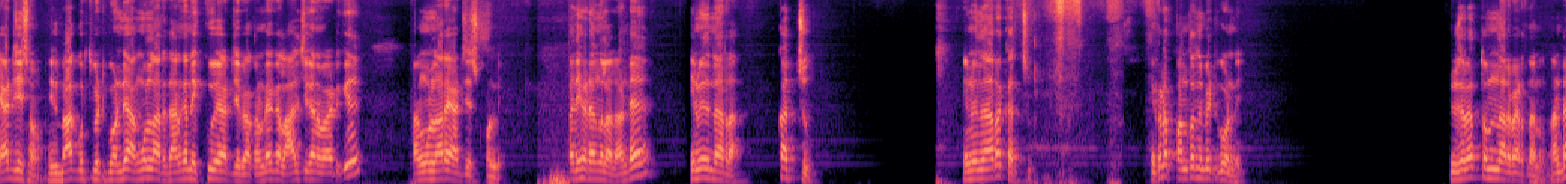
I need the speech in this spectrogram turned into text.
యాడ్ చేసాం. ఇది బాగా గుర్తుపెట్టుకోండి అంగుళనార దానికన్నా ఎక్కువ యాడ్ చేయకుండా ఇంకా లాల్చి కానీ వాటికి అంగుళనార యాడ్ చేసుకోండి. పదిహేడు అంగుళాలు అంటే ఎనిమిదిన్నర ఖర్చు. ఎనిమిదిన్నర ఖర్చు. ఇక్కడ పంతొమ్మిది పెట్టుకోండి. చూసారా? తొమ్మిదిన్నర పెడతాను. అంటే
